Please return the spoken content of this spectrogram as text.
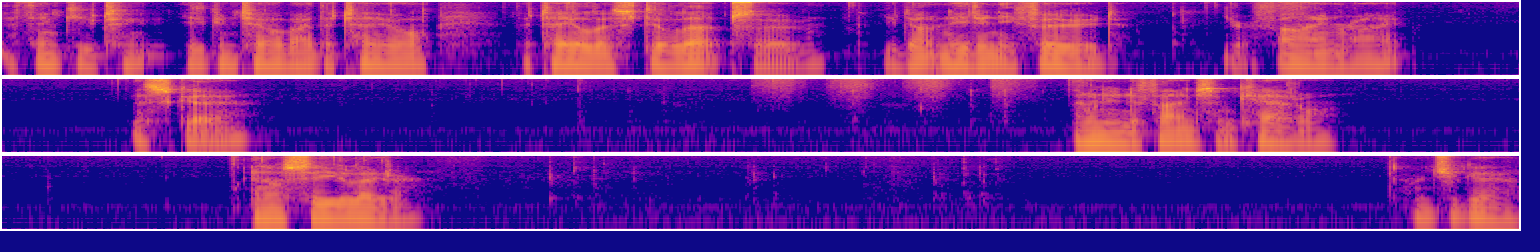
I think you you can tell by the tail. The tail is still up, so you don't need any food. You're fine, right? Let's go. I'll need to find some cattle. And I'll see you later. Where'd you go?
